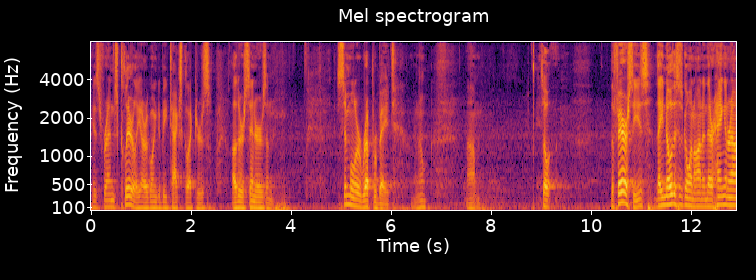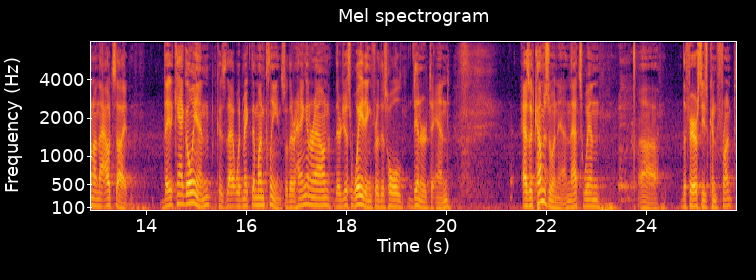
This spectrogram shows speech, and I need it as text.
His friends clearly are going to be tax collectors, other sinners, and similar reprobate. You know, um, so the Pharisees, they know this is going on and they're hanging around on the outside. They can't go in because that would make them unclean. So they're hanging around, they're just waiting for this whole dinner to end. As it comes to an end, that's when uh, the Pharisees confront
